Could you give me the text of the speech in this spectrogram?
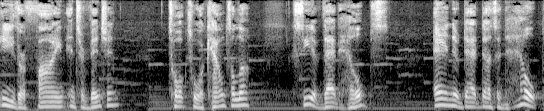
either find intervention, talk to a counselor, see if that helps. And if that doesn't help,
